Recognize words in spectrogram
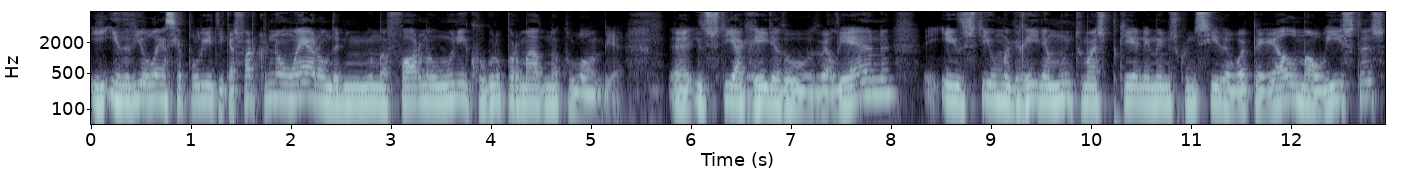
e, e, de violência política. As Farc não eram de nenhuma forma o único grupo armado na Colômbia. Uh, existia a guerrilha do, do LN, existia uma guerrilha muito mais pequena e menos conhecida, o EPL, maoístas,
